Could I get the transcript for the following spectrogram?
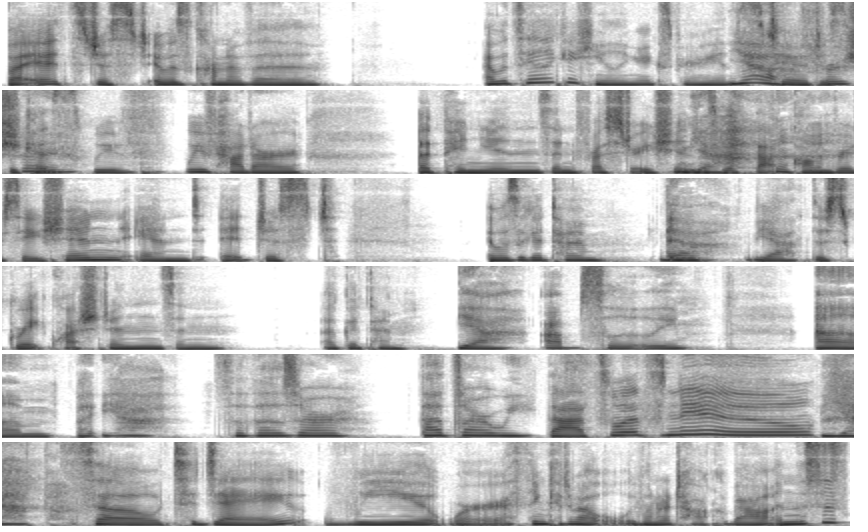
but it's just it was kind of a I would say like a healing experience Yeah, too just sure. because we've we've had our opinions and frustrations Yeah. with that conversation and it just it was a good time. And Yeah. yeah, just great questions and a good time. yeah, absolutely. Um, but yeah, so those are That's our week. That's what's new. Yep. So today we were thinking about what we want to talk about. And this is,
